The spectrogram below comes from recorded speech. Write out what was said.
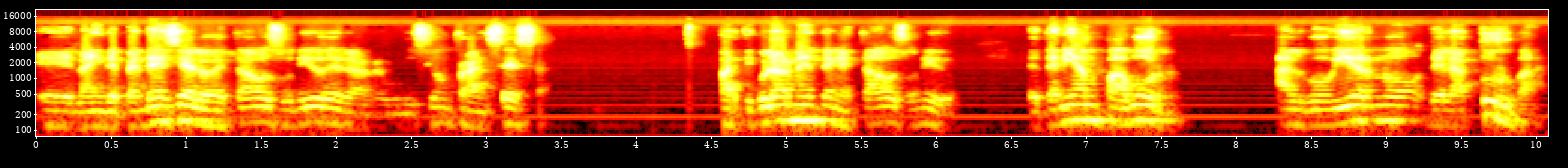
eh, la independencia de los Estados Unidos, de la Revolución Francesa, particularmente en Estados Unidos, le tenían pavor al gobierno de la turba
